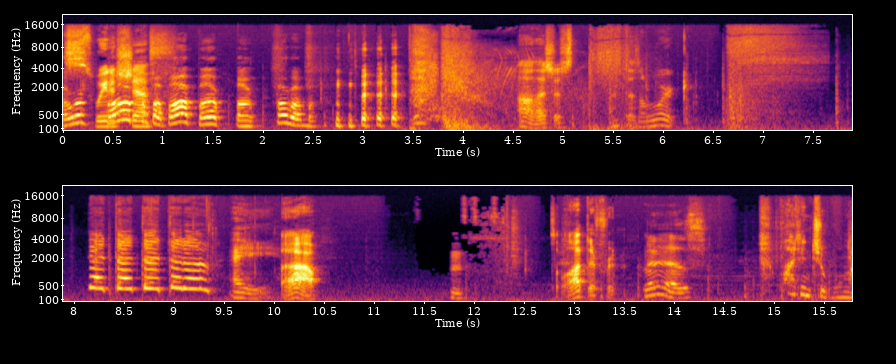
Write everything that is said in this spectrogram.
Swedish chef. oh, that's just that doesn't work. Hey. Wow. Hmm. It's a lot different. It is. Why didn't you want?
